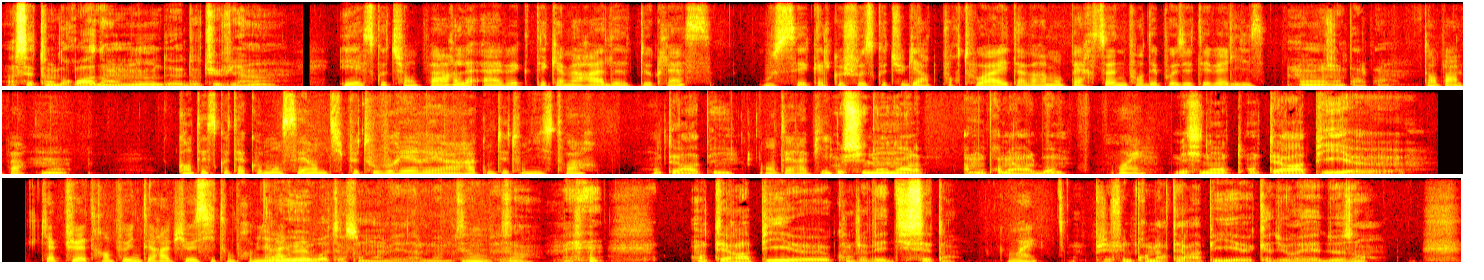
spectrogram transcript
à, cet endroit dans le monde d'où tu viens. Et est-ce que tu en parles avec tes camarades de classe? Ou c'est quelque chose que tu gardes pour toi et t'as vraiment personne pour déposer tes valises? Non, j'en parle pas. T'en parles pas? Non. Quand est-ce que tu as commencé à un petit peu t'ouvrir et à raconter ton histoire? En thérapie. En thérapie? Ou sinon, non, à, mon premier album. Ouais. Mais sinon, en, thérapie, euh, qui a pu être un peu une thérapie aussi, ton premier album. Oui, bah, de toute façon, mes albums, c'est un mm. peu ça. Mais en thérapie, euh, quand j'avais 17 ans. Ouais. J'ai fait une première thérapie euh, qui a duré deux ans.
